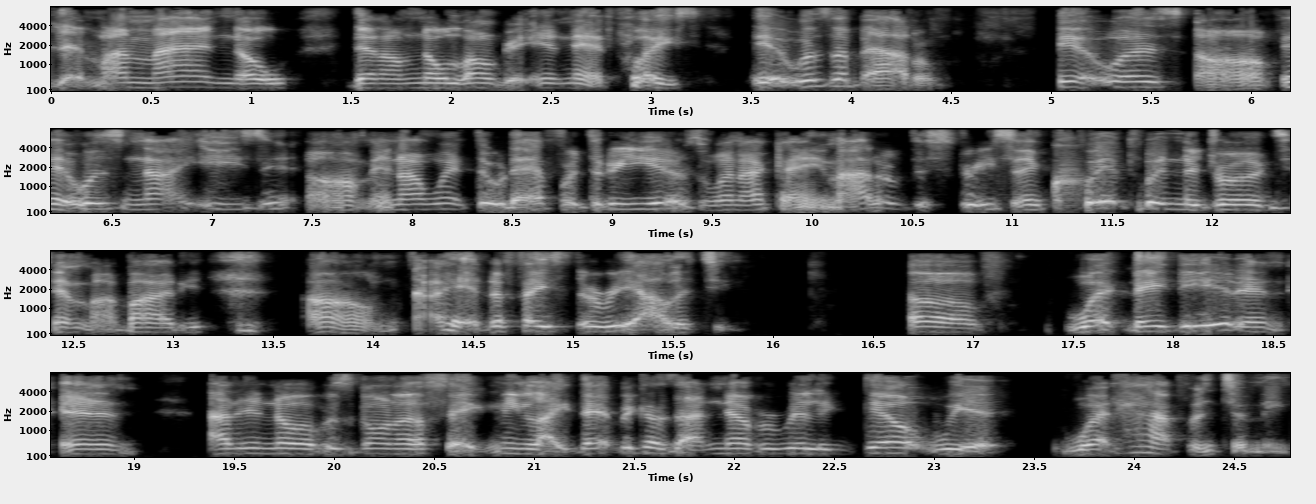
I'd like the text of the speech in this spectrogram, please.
let my mind know that i'm no longer in that place. It was a battle it was um, it was not easy um, and i went through that for three years when i came out of the streets and quit putting the drugs in my body. Um, i had to face the reality of what they did and and i didn't know it was going to affect me like that because i never really dealt with what happened to me.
